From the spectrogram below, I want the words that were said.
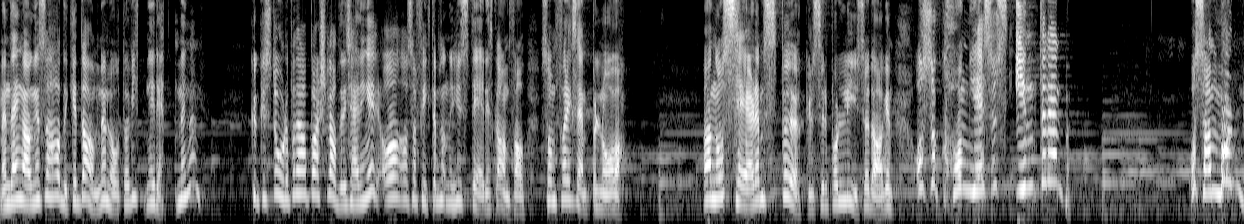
Men den gangen så hadde ikke damene lov til å vitne i retten engang. Kunne ikke stole på det, bare sladrekjerringer. Og, og så fikk de sånne hysteriske anfall. Som f.eks. nå. da. Ja, nå ser de spøkelser på lyse dagen. Og så kom Jesus inn til dem og sa 'morn'.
